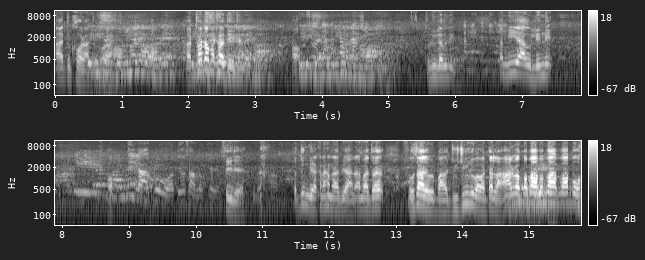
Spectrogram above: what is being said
အဲသူခေါ်တာသူခေါ်တာဟုတ်ဒါထွက်တော့မထွက်သေးဘူးထင်တယ်ဟုတ်သူလူလည်းမသိဘူးသမီးရအခု၄နှစ်တိလာအကိုရောတယောက်ဆောင်လုပ်ခဲ့တယ်သိတယ်အသူမြခဏခဏပြတယ်အမှတော့လိုစားတို့ပါဂျူဂျူတို့ပါတက်လာအားတော့ပပပပပပေါ့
